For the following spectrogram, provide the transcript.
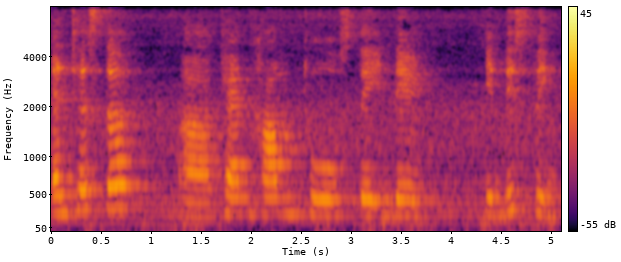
ancestor uh, can come to stay in there in this thing.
